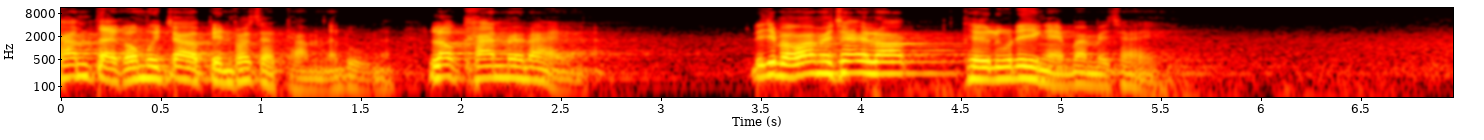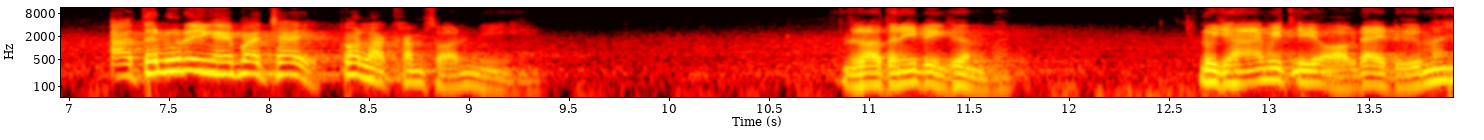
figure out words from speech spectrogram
คำตรัสของพระเจ้าเป็นพระสัทธรรมนะลูกนะเราค้นไม่ได้อะแล้วจะบอกว่าไม่ใช่หรอก เธอรู้ได้ยังไงว่าไม่ใช่อาเธอรู้ได้ยังไงว่าใช่ ก็หลักคำสอนมี เราตอนนี้เป็นเครื่องวัดลูกจะหาวิธีออกได้หรือไม่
